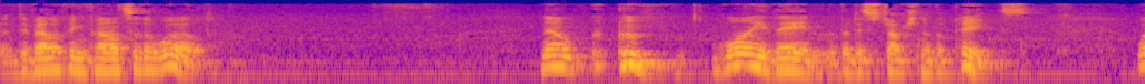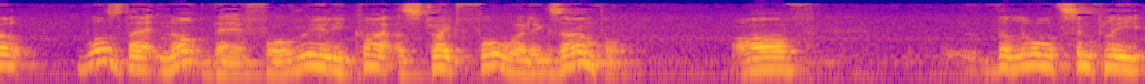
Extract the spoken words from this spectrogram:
Uh, developing parts of the world. Now, why then the destruction of the pigs? Well, was that not therefore really quite a straightforward example of the Lord simply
